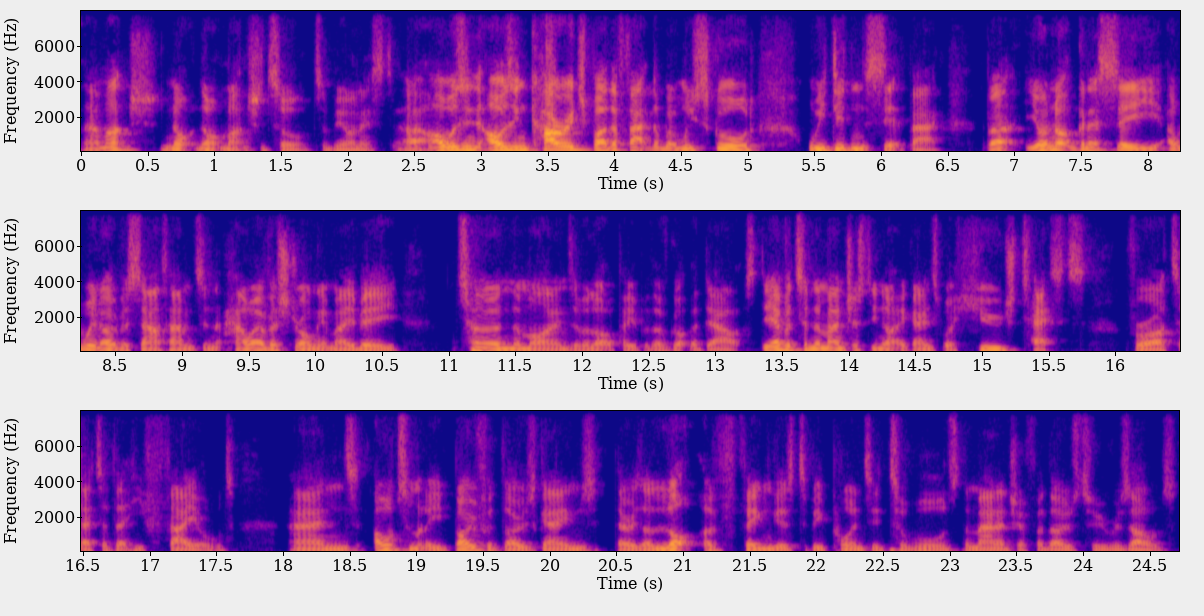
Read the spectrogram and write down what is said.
That much? Not not much at all, to be honest. Uh, I was in, I was encouraged by the fact that when we scored, we didn't sit back. But you're not going to see a win over Southampton, however strong it may be, turn the minds of a lot of people that've got the doubts. The Everton and Manchester United games were huge tests for Arteta that he failed. And ultimately, both of those games, there is a lot of fingers to be pointed towards the manager for those two results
